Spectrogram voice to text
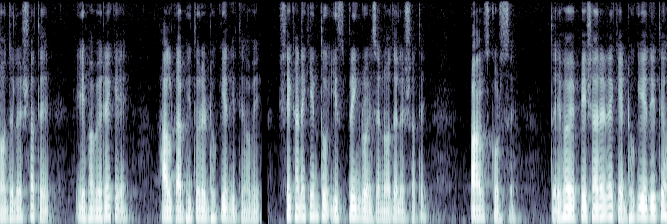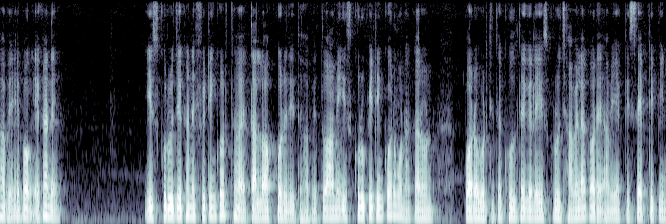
নজেলের সাথে এভাবে রেখে হালকা ভিতরে ঢুকিয়ে দিতে হবে। সেখানে কিন্তু স্প্রিং রয়েছে নজেলের সাথে, পাঞ্চ করছে। তো এভাবে প্রেসারে রেখে ঢুকিয়ে দিতে হবে এবং এখানে স্ক্রু যেখানে ফিটিং করতে হয় তা লক করে দিতে হবে। তো আমি স্ক্রু ফিটিং করব না, কারণ পরবর্তীতে খুলতে গেলে স্ক্রু ঝামেলা করে, আমি একটি সেফটি পিন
